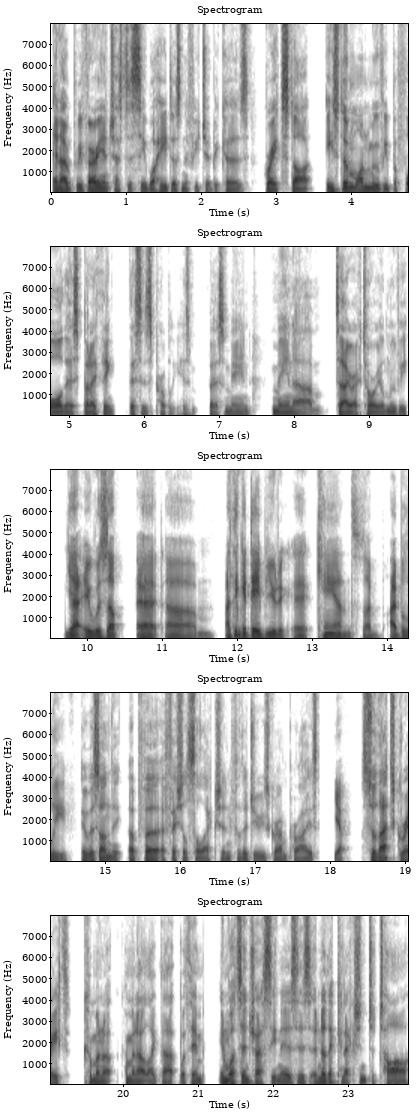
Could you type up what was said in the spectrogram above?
And I'd be very interested to see what he does in the future because great start. He's done one movie before this, but I think this is probably his first main main um, directorial movie. Yeah, it was up at um I think it debuted at, at Cannes, I, I believe. It was on the up for official selection for the Jury's Grand Prize. Yep. So that's great coming out coming out like that with him. And what's interesting is is another connection to Tar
